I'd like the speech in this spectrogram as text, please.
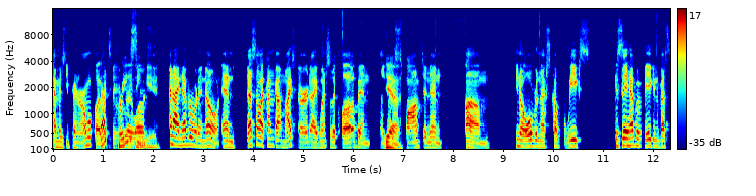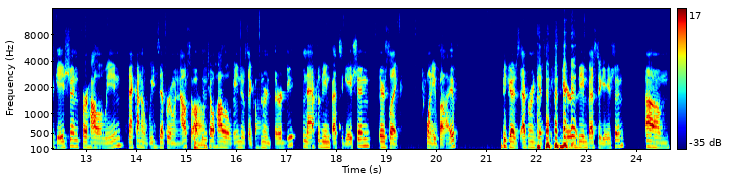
MSU Paranormal Club. That's a really crazy. and I never would have known. And that's how I kind of got my start. I went to the club and like Yeah. was swamped, and then, um, you know, over the next couple of weeks, because they have a big investigation for Halloween, and that kind of weeds everyone out. So up Uh-huh. until Halloween, there's like 130, and after the investigation, there's like 25, because everyone gets scared of the investigation. Um,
